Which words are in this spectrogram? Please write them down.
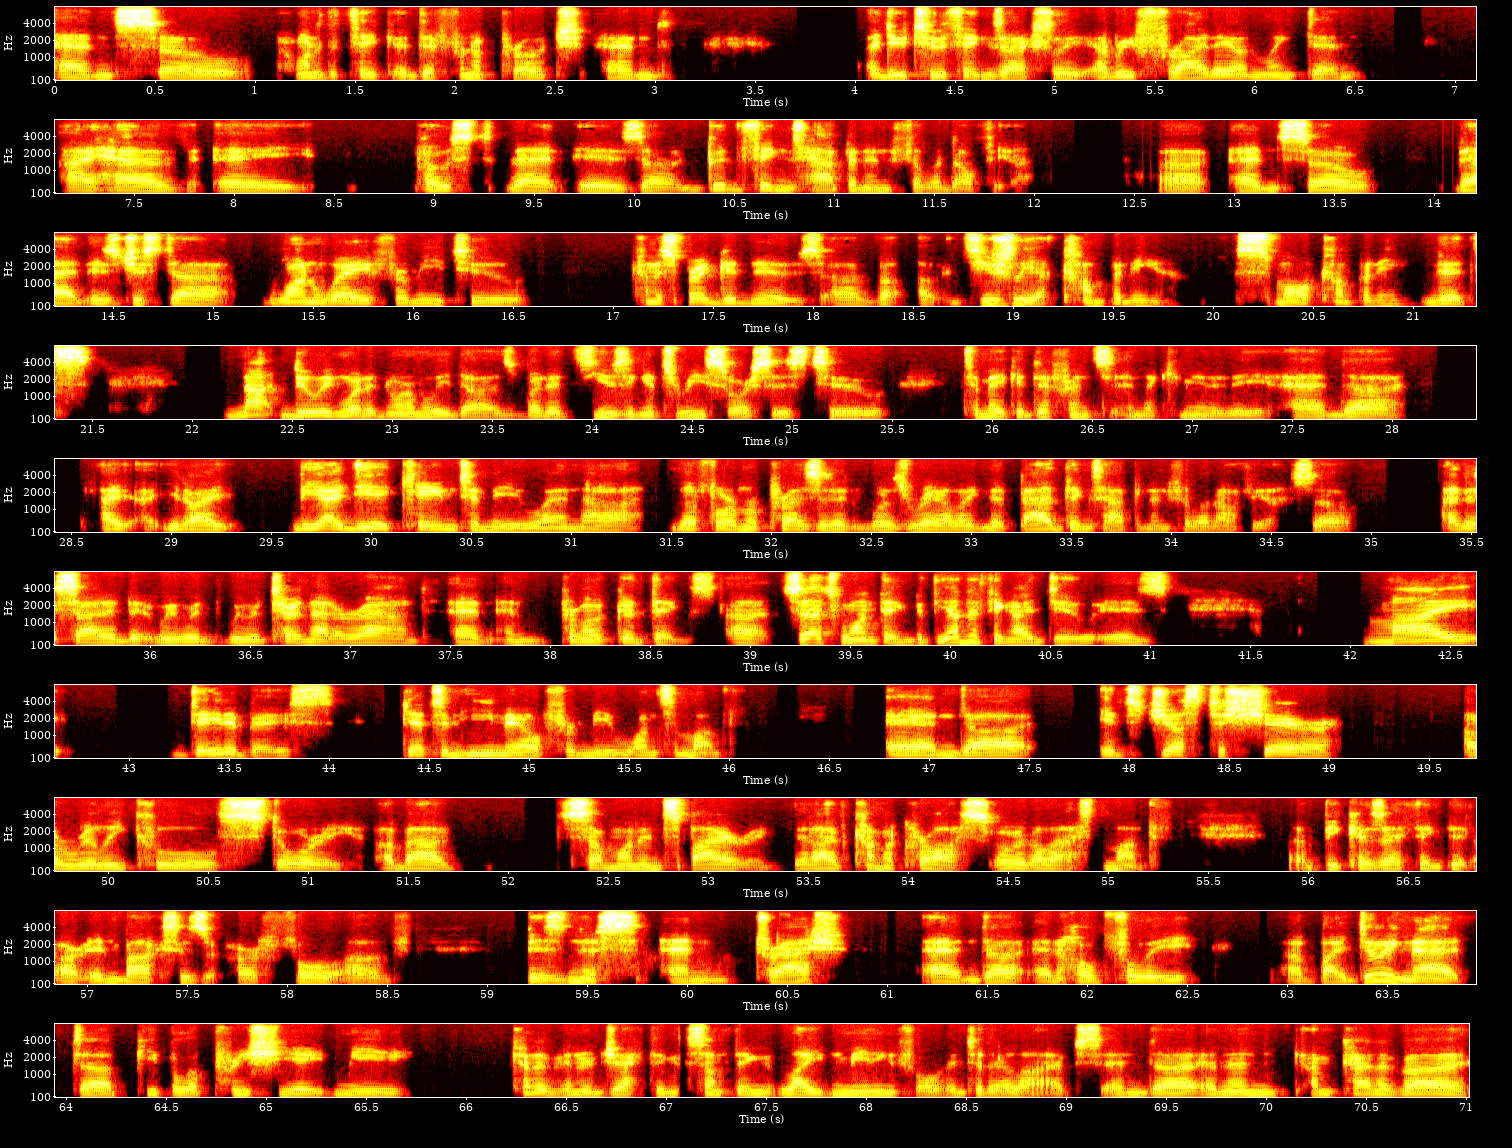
And so I wanted to take a different approach. And I do two things actually. Every Friday on LinkedIn, I have a post that is uh, good things happen in Philadelphia. Uh, and so that is just uh, one way for me to kind of spread good news of uh, it's usually a company, small company that's not doing what it normally does, but it's using its resources to to make a difference in the community. And uh, I, you know, I the idea came to me when uh, the former president was railing that bad things happen in Philadelphia. So I decided that we would we would turn that around and and promote good things. Uh, so that's one thing. But the other thing I do is my database gets an email from me once a month, and uh, it's just to share a really cool story about someone inspiring that I've come across over the last month. Uh, because I think that our inboxes are full of business and trash, and uh, and hopefully uh, by doing that, uh, people appreciate me kind of interjecting something light and meaningful into their lives, and uh, and then I'm kind of I,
